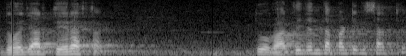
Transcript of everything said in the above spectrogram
2013 तक तो वो भारतीय जनता पार्टी के साथ थे।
